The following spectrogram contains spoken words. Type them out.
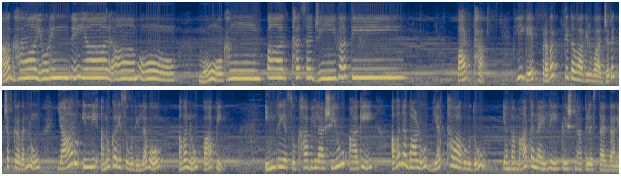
ಅಘಾಯುರಿಂದ್ರಿಯಾರಾಮೋ ಮೋಘಂ ಪಾರ್ಥ ಸಜೀವತಿ. ಜೀವತಿ ಪಾರ್ಥ ಹೀಗೆ ಪ್ರವರ್ತಿತವಾಗಿರುವ ಜಗಚ್ಚಕ್ರವನ್ನು ಯಾರು ಇಲ್ಲಿ ಅನುಕರಿಸುವುದಿಲ್ಲವೋ ಅವನು ಪಾಪಿ. ಇಂದ್ರಿಯ ಸುಖಾಭಿಲಾಷಿಯೂ ಆಗಿ ಅವನ ಬಾಳು ವ್ಯರ್ಥವಾಗುವುದು ಎಂಬ ಮಾತನ್ನ ಇಲ್ಲಿ ಕೃಷ್ಣ ತಿಳಿಸ್ತಾ ಇದ್ದಾನೆ.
